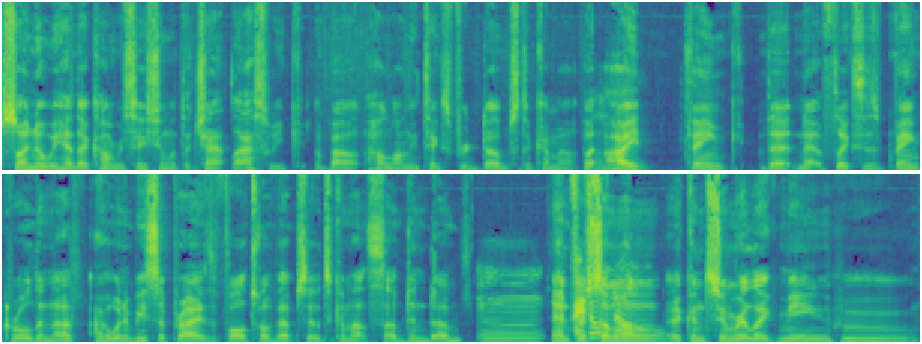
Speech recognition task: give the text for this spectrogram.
So I know we had that conversation with the chat last week about how long it takes for dubs to come out, but Mhm. I think that Netflix is bankrolled enough. I wouldn't be surprised if all 12 episodes come out subbed and dubbed. Mm, And for someone, know. a consumer like me who,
